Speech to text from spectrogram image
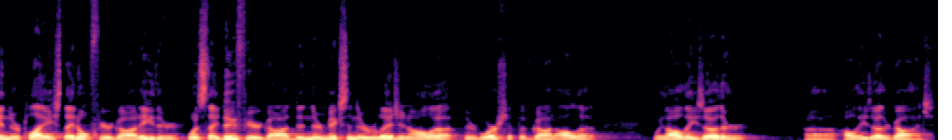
in their place. They don't fear God either. Once they do fear God, then they're mixing their religion all up, their worship of God all up, with all these other, uh, all these other gods.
